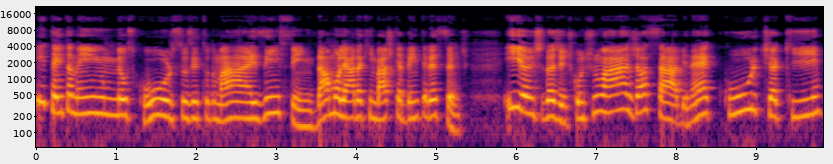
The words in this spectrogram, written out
E tem também meus cursos e tudo mais. Enfim, dá uma olhada aqui embaixo que é bem interessante. E antes da gente continuar, já sabe, né? Curte aqui,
